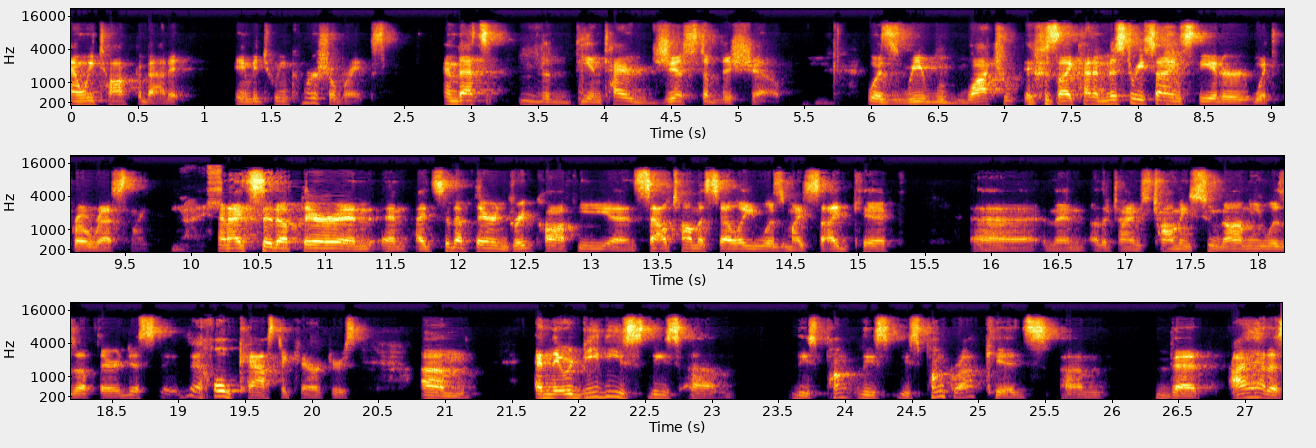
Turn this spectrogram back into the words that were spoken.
and we talk about it in between commercial breaks and that's the, the entire gist of the show mm-hmm. was we would watch it was like kind of mystery science theater with pro wrestling nice. and i'd sit up there and, and i'd sit up there and drink coffee and sal thomaselli was my sidekick uh, and then other times tommy tsunami was up there just the whole cast of characters um, and there would be these these um, these punk these these punk rock kids um, that i had a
